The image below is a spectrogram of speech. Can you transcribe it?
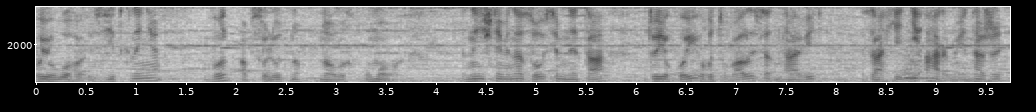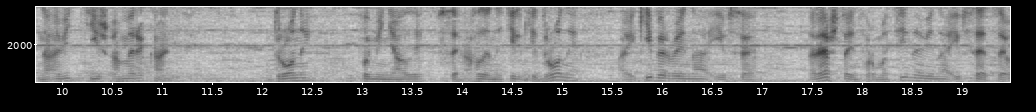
бойового зіткнення в абсолютно нових умовах. Нинішня війна зовсім не та, до якої готувалися навіть західні армії, навіть ті ж американці. Дрони поміняли все, але не тільки дрони, а й кібервійна, і все решта, інформаційна війна, і все це е,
